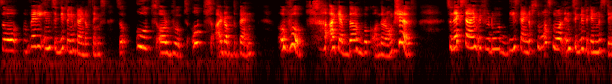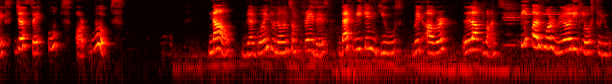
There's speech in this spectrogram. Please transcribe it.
So very insignificant kind of things. So oops or whoops. Oops, I dropped the pen. Oh, whoops, I kept the book on the wrong shelf. So next time if you do these kind of small, small insignificant mistakes, just say oops or whoops. Now we are going to learn some phrases that we can use with our loved ones. People who are really close to you.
